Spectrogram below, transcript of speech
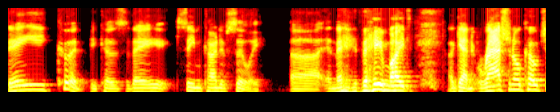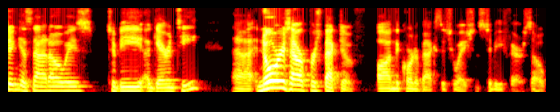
They could because they seem kind of silly. Uh, and they they might again rational coaching is not always to be a guarantee, uh, nor is our perspective on the quarterback situations. To be fair, so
